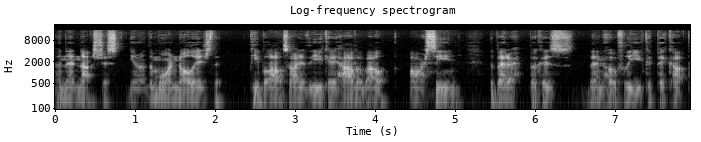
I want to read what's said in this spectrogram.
and then that's just you know the more knowledge that people outside of the UK have about our scene, the better because then hopefully you could pick up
